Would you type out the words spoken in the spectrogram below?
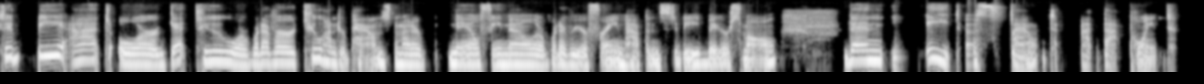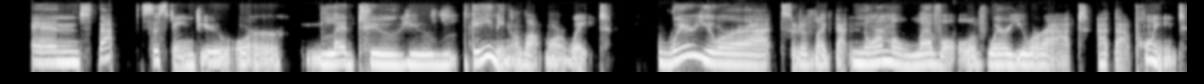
To be at or get to or whatever 200 pounds, no matter male, female, or whatever your frame happens to be, big or small, then ate a amount at that point. And that sustained you or led to you gaining a lot more weight where you were at, sort of like that normal level of where you were at at that point,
